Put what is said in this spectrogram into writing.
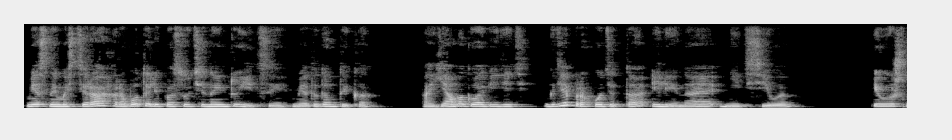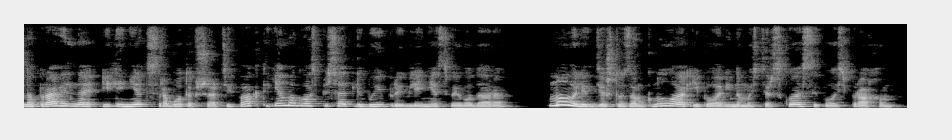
Местные мастера работали, по сути, на интуиции, методом тыка. А я могла видеть, где проходит та или иная нить силы. И уж на правильно или нет сработавший артефакт я могла списать любые проявления своего дара. Мало ли где что замкнуло, и половина мастерской осыпалась прахом.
